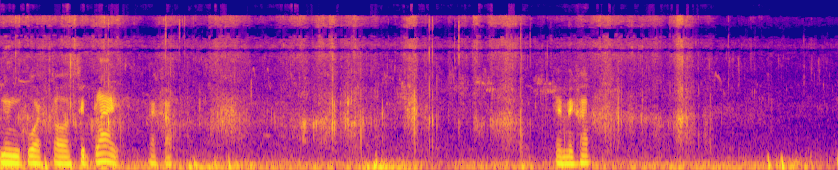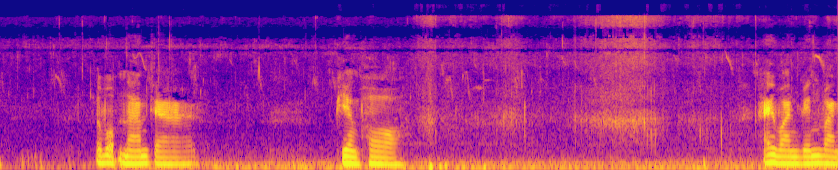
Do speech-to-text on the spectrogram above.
หนึ่งขวดต่อสิบไร่นะครับ เห็นไหมครับ ระบบน้ำจะเพียงพอ ให้วันเว้นวัน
